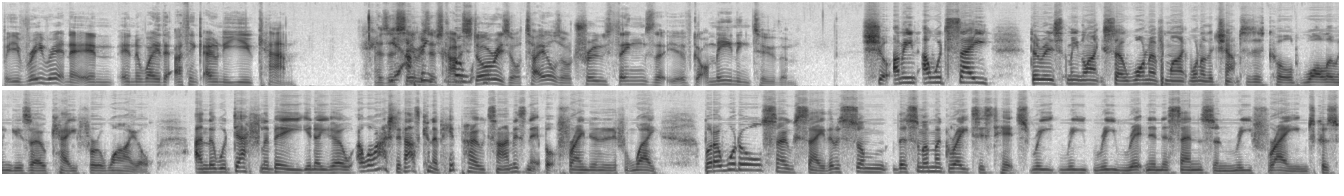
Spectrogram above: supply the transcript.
but you've rewritten it in in a way that I think only you can. As a yeah, series think, of kind well, of stories or tales or true things that have got a meaning to them. Sure. I mean, I would say there is. I mean, like, so one of my one of the chapters is called "Wallowing is okay for a while," and there would definitely be, you know, you go, oh well, actually, that's kind of hippo time, isn't it? But framed in a different way. But I would also say there is some there's some of my greatest hits re, re, rewritten in a sense and reframed because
